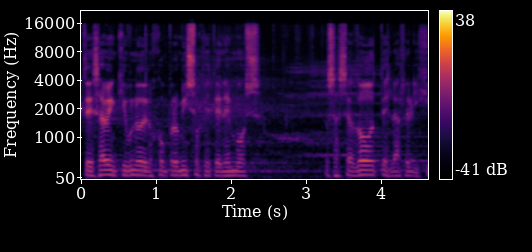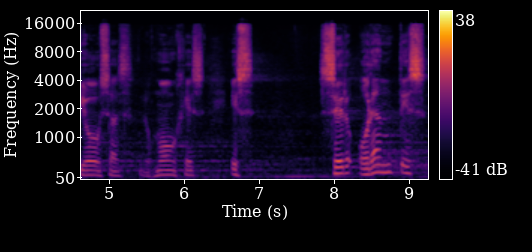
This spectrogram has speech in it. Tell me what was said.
ustedes saben que uno de los compromisos que tenemos los sacerdotes, las religiosas, los monjes, es ser orantes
